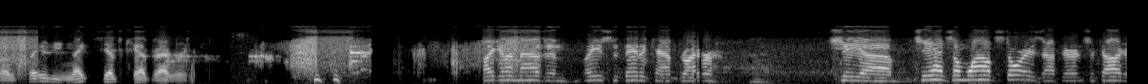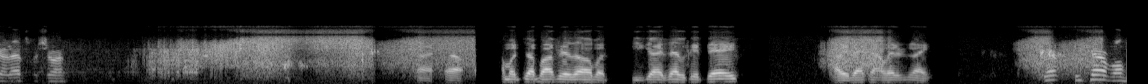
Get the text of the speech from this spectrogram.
of those crazy night shift cab drivers. I can imagine. I used to date a cab driver. She uh she had some wild stories out there in Chicago, that's for sure. All right, well, I'm gonna jump off here though, but you guys have a good day. I'll be back on later tonight. Yep, be careful.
